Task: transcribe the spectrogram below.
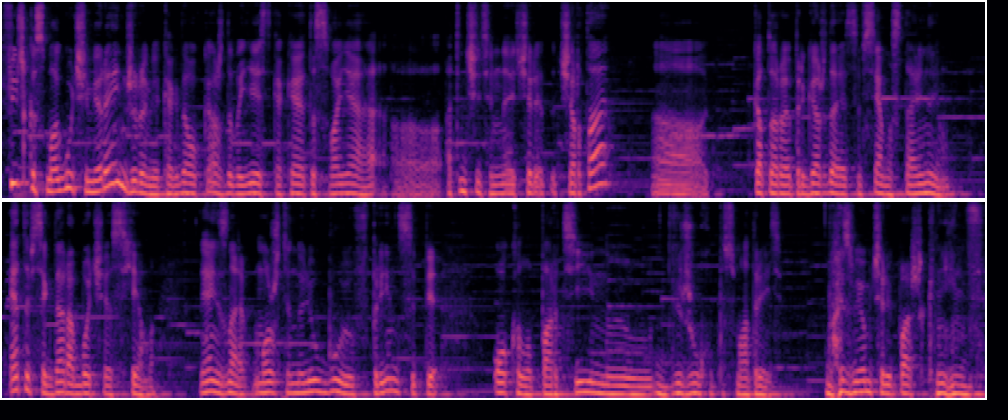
Фишка с могучими рейнджерами, когда у каждого есть какая-то своя э, отличительная чер- черта, э, которая пригождается всем остальным, это всегда рабочая схема. Я не знаю, можете на любую, в принципе, около партийную движуху посмотреть. Возьмем черепашек ниндзя.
